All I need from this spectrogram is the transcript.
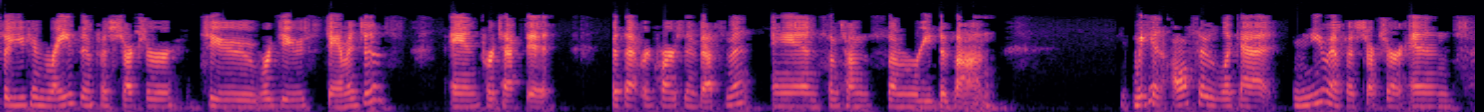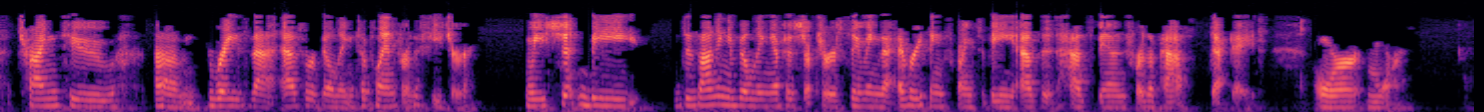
so you can raise infrastructure to reduce damages and protect it, but that requires investment and sometimes some redesign. We can also look at new infrastructure and trying to um, raise that as we're building to plan for the future. We shouldn't be designing and building infrastructure assuming that everything's going to be as it has been for the past decade or more.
